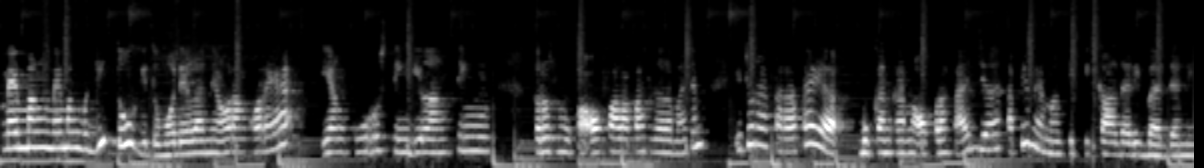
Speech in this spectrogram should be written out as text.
memang memang begitu gitu modelannya orang Korea yang kurus tinggi langsing terus muka oval apa segala macam itu rata-rata ya bukan karena oplas aja tapi memang tipikal dari badan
